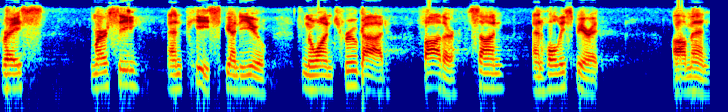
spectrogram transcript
Grace, mercy, and peace be unto you from the one true God, Father, Son, and Holy Spirit. Amen.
